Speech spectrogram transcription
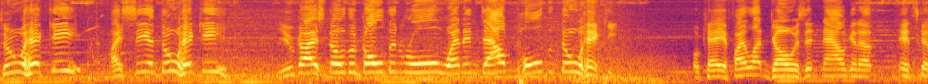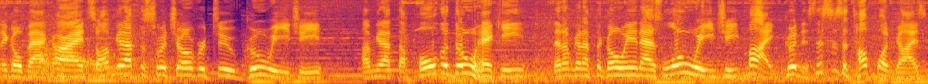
Doohickey. I see a doohickey. You guys know the golden rule. When in doubt, pull the doohickey. Okay, if I let go, is it now gonna... It's gonna go back. All right, so I'm gonna have to switch over to Gooigi. I'm gonna have to pull the doohickey. Then I'm gonna have to go in as Luigi. My goodness, this is a tough one, guys.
